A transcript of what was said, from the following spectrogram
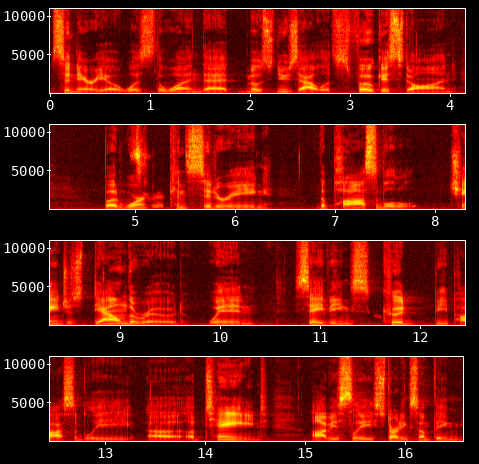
scenario was the one that most news outlets focused on but weren't considering the possible changes down the road when savings could be possibly uh, obtained. Obviously, starting something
